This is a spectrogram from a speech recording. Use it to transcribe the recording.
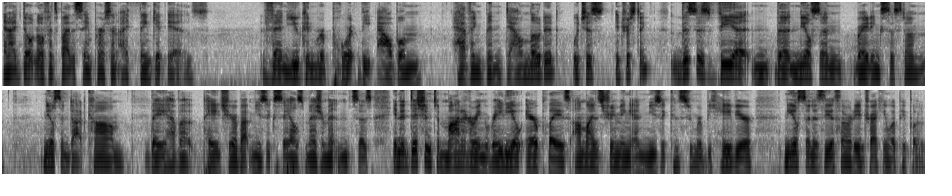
and I don't know if it's by the same person. I think it is. Then you can report the album having been downloaded, which is interesting. This is via the Nielsen rating system, Nielsen.com. They have a page here about music sales measurement, and it says In addition to monitoring radio airplays, online streaming, and music consumer behavior, Nielsen is the authority in tracking what people are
